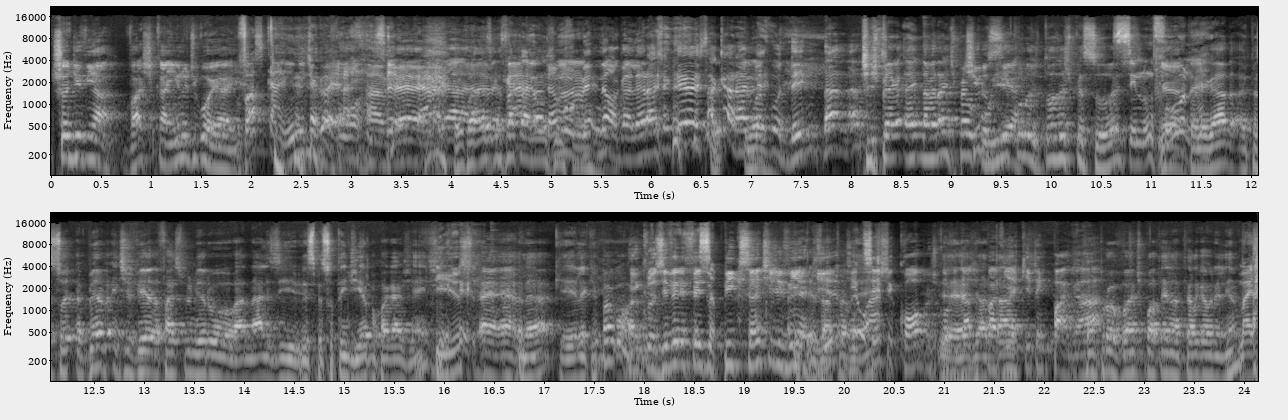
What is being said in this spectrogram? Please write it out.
Deixa eu adivinhar, Vascaíno de Goiás. vascaíno de Goiás. Porra, velho. Parece que é sacanagem. Bem. Não, a galera acha que é sacanagem, mas pô, dele dá, dá- pega, na verdade, a gente pega Tiro o currículo de todas as pessoas. Se não É, for, tá né? ligado? A, pessoa, a, primeira, a gente vê, faz primeiro análise ver se a pessoa tem dinheiro pra pagar a gente. Isso, é, é. Né? Que ele aqui pagou. né? Inclusive ele fez o Pix antes de vir aqui. Exatamente. A gente sempre cobra os convidados É, já pra tá vir aqui, tem que pagar. Comprovante, bota aí na tela, Gabrielino. Mas,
